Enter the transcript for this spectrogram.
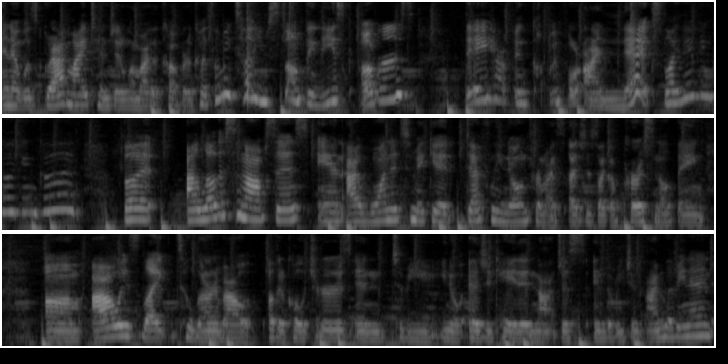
and it was grabbed my attention one by the cover because let me tell you something these covers they have been coming for our necks like they've been looking good but i love the synopsis and i wanted to make it definitely known for my just like a personal thing um, I always like to learn about other cultures and to be, you know, educated, not just in the region I'm living in.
